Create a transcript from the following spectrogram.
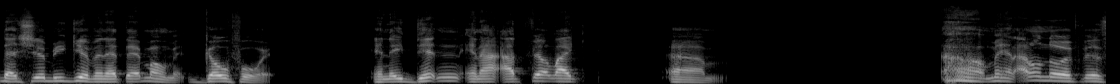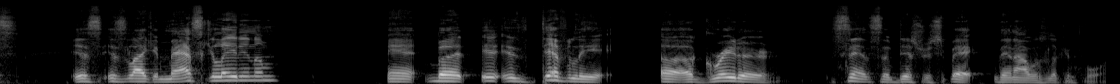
that should be given at that moment. Go for it. And they didn't, and I, I felt like um oh man, I don't know if it's it's it's like emasculating them and but it is definitely a, a greater sense of disrespect than I was looking for.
